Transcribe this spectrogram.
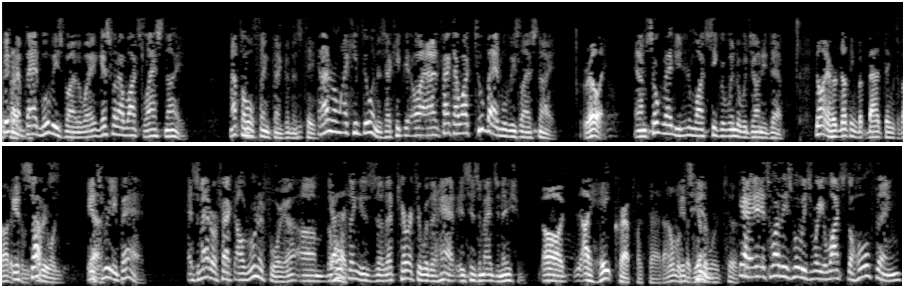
Speaking of bad movies, by the way, guess what I watched last night? Not the whole thing, thank goodness. And I don't know why I keep doing this. I keep getting. Oh, in fact, I watched two bad movies last night. Really? And I'm so glad you didn't watch Secret Window with Johnny Depp. No, I heard nothing but bad things about it, It from sucks. everyone. It's really bad. As a matter of fact, I'll ruin it for you. Um, the Go whole ahead. thing is uh, that character with a hat is his imagination. Oh, I hate crap like that. I almost It's said the other word too. Yeah, it's one of these movies where you watch the whole thing,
